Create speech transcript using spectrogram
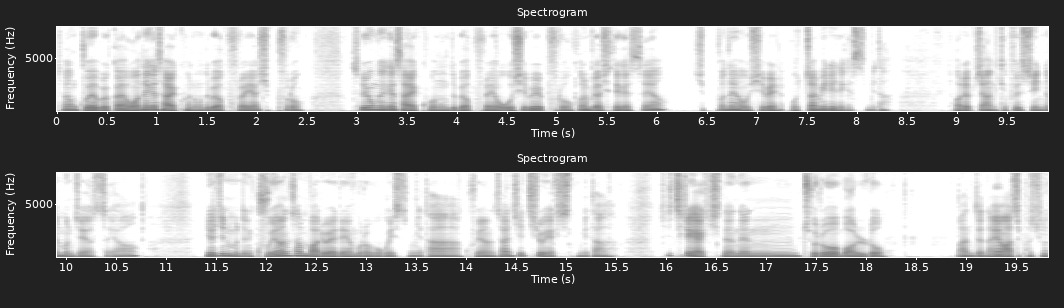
그럼 구해볼까요? 원액에서 알코올 농도 몇 프로예요? 10%. 수용액에서 알코올 농도 몇 프로예요? 51%. 그럼 몇이 되겠어요? 10분의 51, 5.1이 되겠습니다. 어렵지 않게 풀 수 있는 문제였어요. 이어지는 문제는 구연산 발효에 대해 물어보고 있습니다. 구연산 citric acid입니다. citric acid는 주로 뭘로 만드나요? 아스파츰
